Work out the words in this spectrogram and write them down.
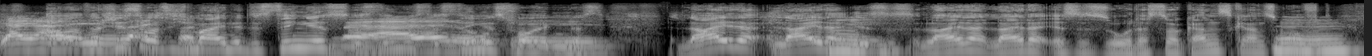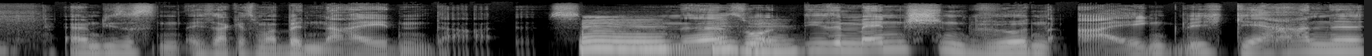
Ja, ja, aber verstehst du, was ich meine? Das Ding ist, das Ding ist, das Ding ist folgendes. Leider, leider hm. ist es, leider, leider ist es so, dass doch ganz, ganz oft hm. ähm, dieses, ich sag jetzt mal, Beneiden da ist. Hm. Ne? So, mhm. diese Menschen würden eigentlich gerne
